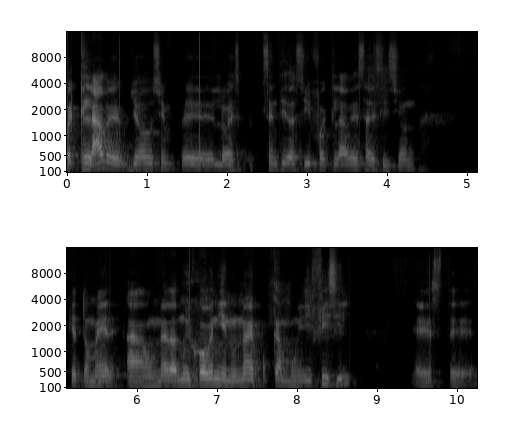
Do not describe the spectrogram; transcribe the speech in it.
fue clave, yo siempre lo he sentido así, fue clave esa decisión que tomé a una edad muy joven y en una época muy difícil. Este,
